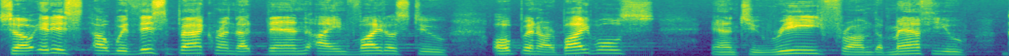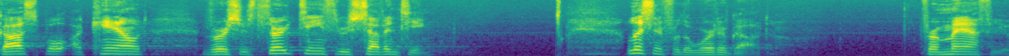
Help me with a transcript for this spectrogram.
So it is uh, with this background that then I invite us to open our Bibles and to read from the Matthew Gospel account, verses 13 through 17. Listen for the Word of God from Matthew.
